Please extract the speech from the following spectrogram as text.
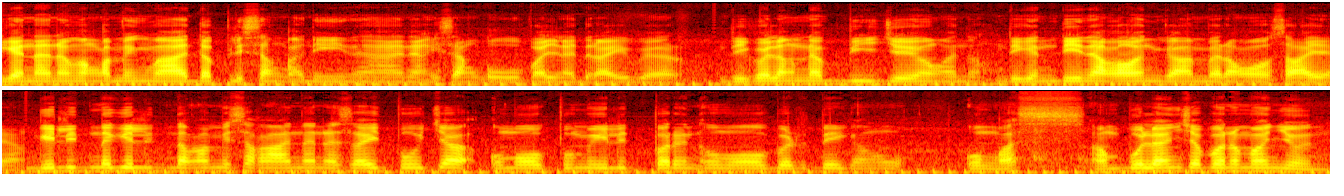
Muntikan na naman kaming madaplisang kanina ng isang kupal na driver. Hindi ko lang na-video yung ano, hindi, hindi na on camera ko, sayang. Gilid na gilid na kami sa kanan na side po siya. Umo, pumilit pa rin umo-overtake ang ungas. Ambulansya pa naman yun.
